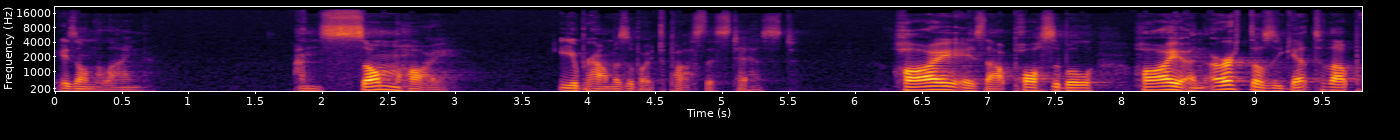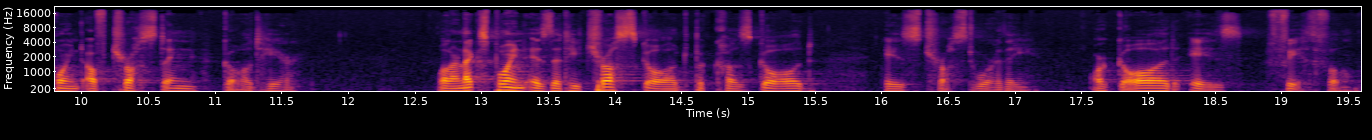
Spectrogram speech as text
is on the line. And somehow, Abraham is about to pass this test. How is that possible? How on earth does he get to that point of trusting God here? Well, our next point is that he trusts God because God is trustworthy, or God is faithful.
